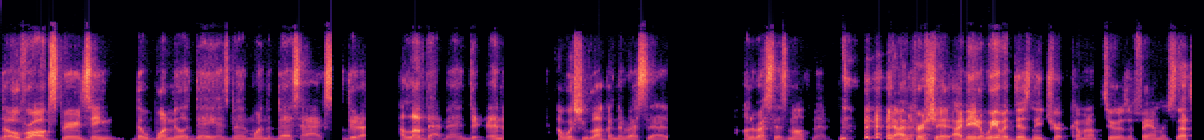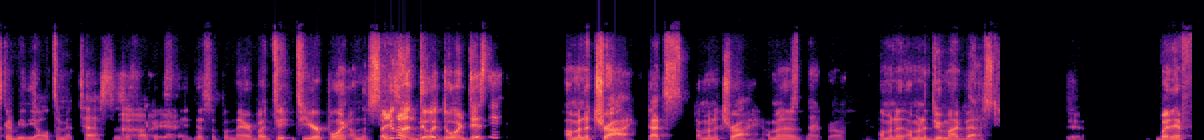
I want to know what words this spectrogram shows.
the overall experiencing the one meal a day has been one of the best hacks, dude. I, I love that, man, and I wish you luck on the rest of that on the rest of this month, man. yeah, I appreciate it. I need it. We have a Disney trip coming up too as a family, so that's going to be the ultimate test, is if oh, I can yeah. stay disciplined there. But to, to your point on the, are you going to do it during Disney? I'm going to try. That's I'm going to try. I'm going to, bro. I'm going to I'm going to do my best. Yeah. But if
